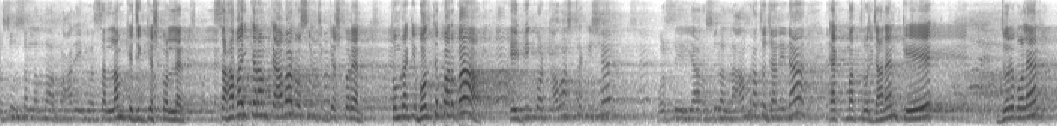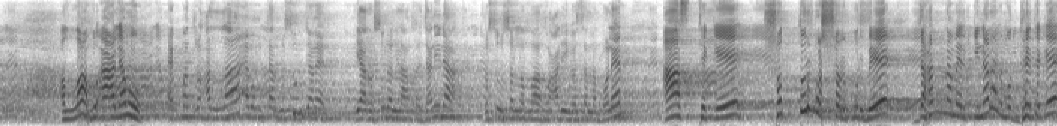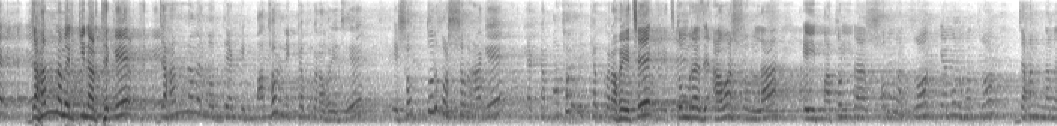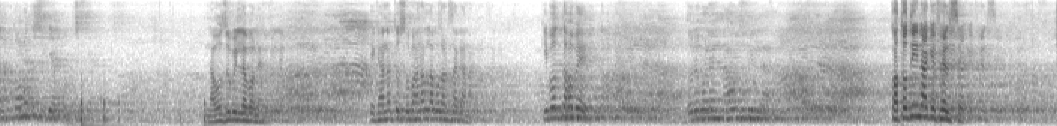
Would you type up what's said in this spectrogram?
রসুল সাল্লাল্লাহু আলাইহি ওয়াসাল্লামকে জিজ্ঞেস করলেন, সাহাবাই কেরামকে আবার রসুল জিজ্ঞেস করেন, তোমরা কি বলতে পারবা? এই বিকট আওয়াজটা কিসের? বলছে, ইয়া রাসূলুল্লাহ, আমরা তো জানি না। একমাত্র জানেন কে? জোরে বলেন, আল্লাহু আলামু। একমাত্র আল্লাহ এবং তার রসুল জানেন, ইয়া রসুল আল্লাহ আমরা জানি না। রসুল সাল্লাহ আলী আসাল্লাম বলেন, আজ থেকে সত্তর বৎসর পূর্বে জাহান্নামের কিনারার মধ্যে থেকে জাহান্নামের কিনার থেকে জাহান্নামের মধ্যে একটি পাথর নিক্ষেপ করা হয়েছে। এ সত্তর বৎসর আগে একটা পাথর নিক্ষেপ করা হয়েছে। তোমরা যে আওয়াজ শুনলা এই পাথরটা সবেমাত্র কেবলমাত্র জাহান্নামের তলদেশে গিয়ে পড়ছে। নাউজুবিল্লাহ বলেন। এখানে তো সুবাহ বলার জায়গা না। কি বলতে হবে? ধরে বলেন নাউজুবিল্লাহ। কতদিন আগে ফেলছে?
